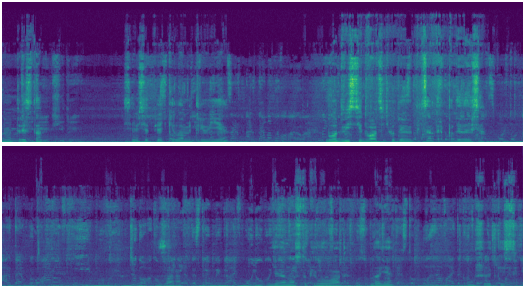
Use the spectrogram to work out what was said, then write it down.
Ну, 375 кілометрів є. Було 220, ходив епіцентр, подивився. Зараз 90 кВт дає. Ну, швидкість. —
